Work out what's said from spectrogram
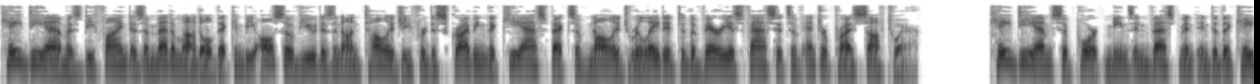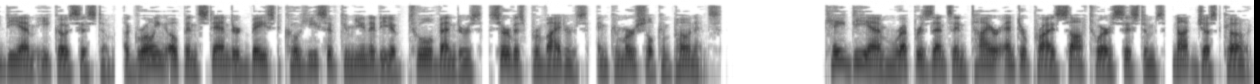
KDM is defined as a metamodel that can be also viewed as an ontology for describing the key aspects of knowledge related to the various facets of enterprise software. KDM support means investment into the KDM ecosystem, a growing open standard-based cohesive community of tool vendors, service providers, and commercial components. KDM represents entire enterprise software systems, not just code.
